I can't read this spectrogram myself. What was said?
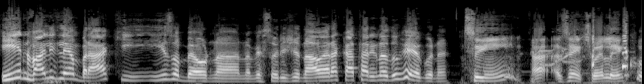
E vale lembrar que Isabel, na, na versão original, era a Catarina do Rego, né? Sim, Ah, gente, o elenco.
